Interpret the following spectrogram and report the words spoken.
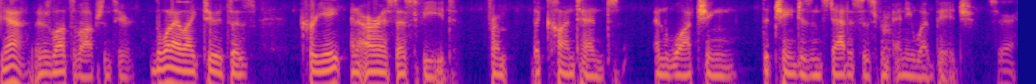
Yeah, there's lots of options here. The one I like too, it says create an RSS feed from the content and watching the changes and statuses from any web page. Sure.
